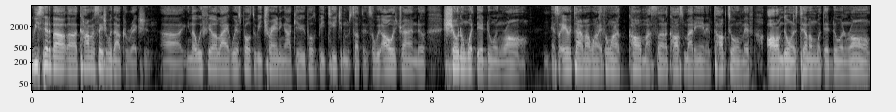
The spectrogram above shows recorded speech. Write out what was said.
we said about uh, conversation without correction. Uh, you know, we feel like we're supposed to be training our kids, we're supposed to be teaching them something, so we're always trying to show them what they're doing wrong. Mm-hmm. And so every time I want, if I want to call my son or call somebody in and talk to them, if all I'm doing is telling them what they're doing wrong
